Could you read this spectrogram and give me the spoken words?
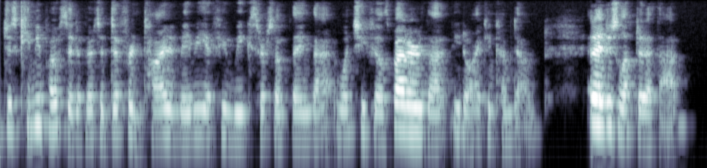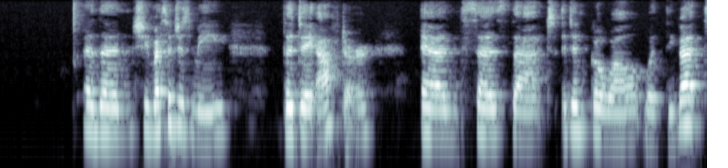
just keep me posted if there's a different time and maybe a few weeks or something that when she feels better that, you know, I can come down. And I just left it at that. And then she messages me the day after and says that it didn't go well with the vet.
